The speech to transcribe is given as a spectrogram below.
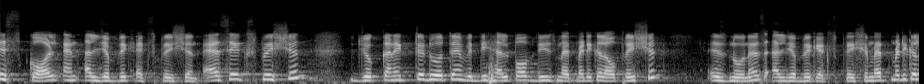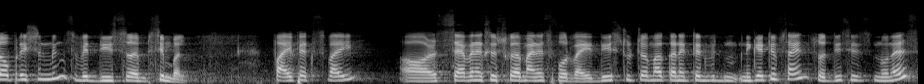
is called an algebraic expression ऐसे एक्सप्रेशन जो कनेक्टेड होते हैं with the help of this mathematical operation is known as algebraic expression mathematical operation means with this symbol five X Y or 7x square minus 4y these two terms are connected with negative sign so this is known as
